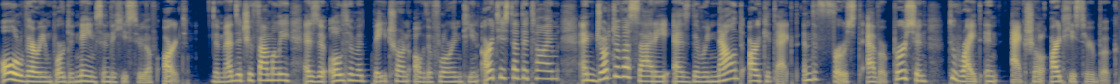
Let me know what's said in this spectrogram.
All very important names in the history of art the Medici family as the ultimate patron of the Florentine artist at the time, and Giorgio Vasari as the renowned architect and the first ever person to write an actual art history book.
